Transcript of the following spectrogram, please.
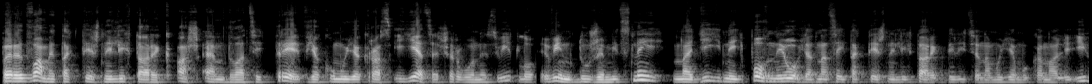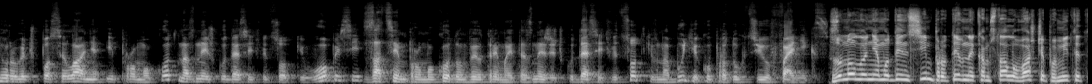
Перед вами тактичний ліхтарик HM23, в якому якраз і є це червоне світло. Він дуже міцний, надійний. Повний огляд на цей тактичний ліхтарик дивіться на моєму каналі Ігорович. Посилання і промокод на знижку 10% в описі. За цим промокодом ви отримаєте знижечку 10% на будь-яку продукцію Phoenix. З оновленням 1.7 противникам стало важче помітити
